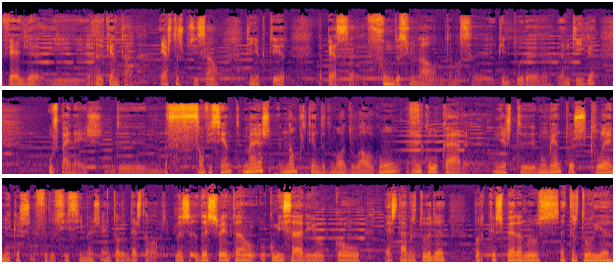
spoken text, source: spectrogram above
velha e requentada. Esta exposição tinha que ter a peça fundacional da nossa pintura antiga, os painéis de São Vicente, mas não pretende de modo algum recolocar neste momento as polémicas ferocíssimas em torno desta obra. Mas deixo então o comissário com esta abertura, porque espera-nos a tertúlia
